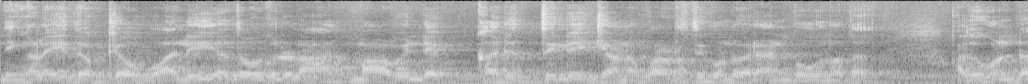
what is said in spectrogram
നിങ്ങളെ ഇതൊക്കെ വലിയ തോതിലുള്ള ആത്മാവിന്റെ കരുത്തിലേക്കാണ് വളർത്തിക്കൊണ്ടുവരാൻ പോകുന്നത്. അതുകൊണ്ട്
